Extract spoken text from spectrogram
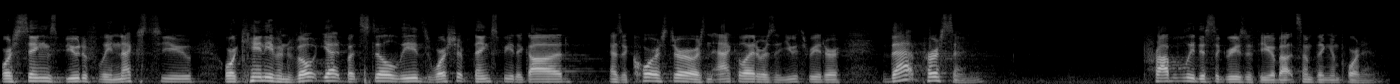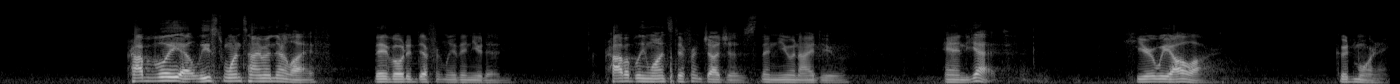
or sings beautifully next to you, or can't even vote yet but still leads worship, thanks be to God, as a chorister, or as an acolyte, or as a youth reader, that person probably disagrees with you about something important. Probably at least one time in their life, they voted differently than you did. Probably wants different judges than you and I do. And yet, here we all are. Good morning.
